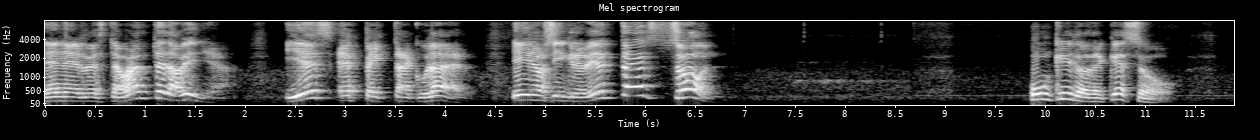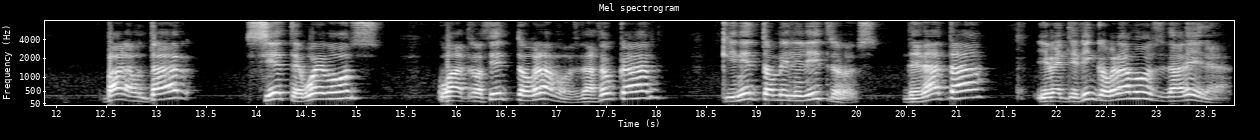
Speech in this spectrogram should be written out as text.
en el restaurante La Viña. Y es espectacular. Y los ingredientes son... Un kilo de queso para untar, 7 huevos, 400 gramos de azúcar, 500 mililitros de nata y 25 gramos de harina.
